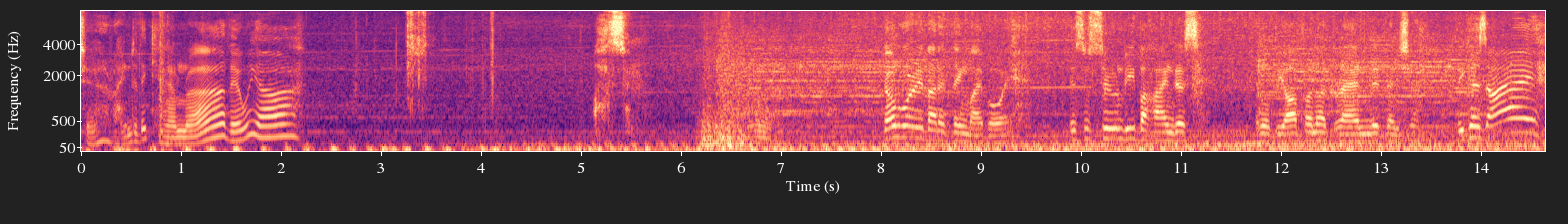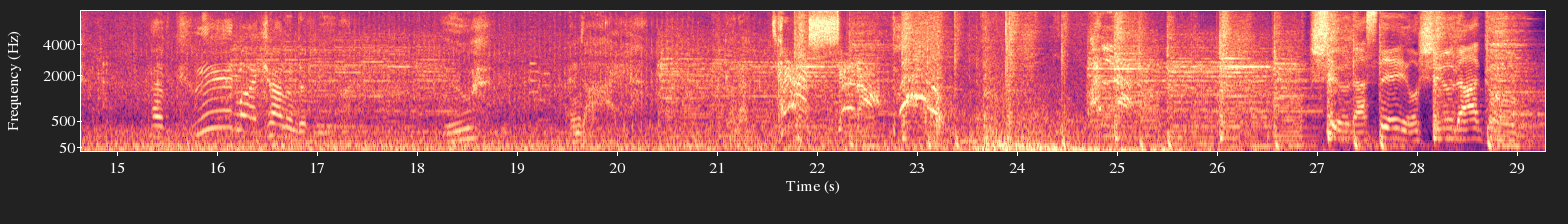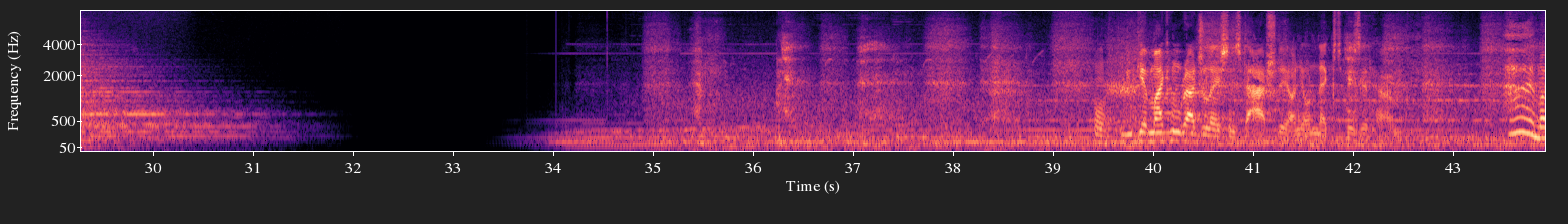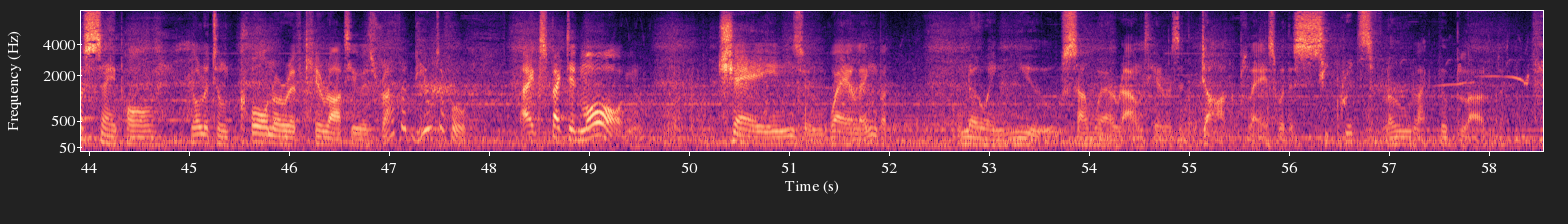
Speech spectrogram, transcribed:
picture right into the camera. There we are. Awesome. Hmm. Don't worry about a thing, my boy. This will soon be behind us. and we'll be off on a grand adventure. Because I have cleared my calendar for you. You and I are gonna tear shit up! Should I stay or should I go? Give my congratulations to Ashley on your next visit home. I must say, Paul, your little corner of Kiratu is rather beautiful. I expected more. Chains and wailing, but knowing you, somewhere around here is a dark place where the secrets flow like the blood.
